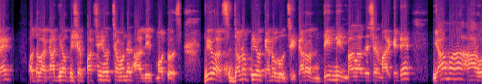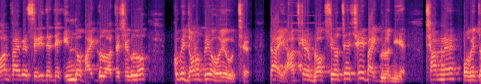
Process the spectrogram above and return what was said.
ব্যাংক অথবা কাজী অফিসের পাশেই হচ্ছে আমাদের আলিফ মোটরস। ভিউয়ার্স জনপ্রিয় কেন বলছি? কারণ দিন দিন বাংলাদেশের মার্কেটে ইয়ামাহা আর ওয়ান ফাইভ এর সিরিজে যে ইন্দো বাইকগুলো আছে, সেগুলো খুবই জনপ্রিয় হয়ে উঠছে। তাই আজকের ব্লগটি হচ্ছে সেই বাইকগুলো নিয়ে। সামনে পবিত্র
